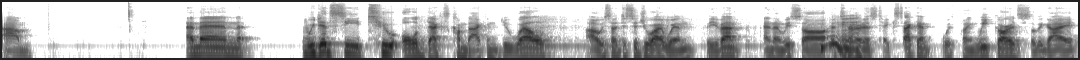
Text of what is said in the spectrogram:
Um, and then we did see two old decks come back and do well. Uh, we saw Decidueye win the event, and then we saw Eternatus take second with playing weak guards. So the guy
